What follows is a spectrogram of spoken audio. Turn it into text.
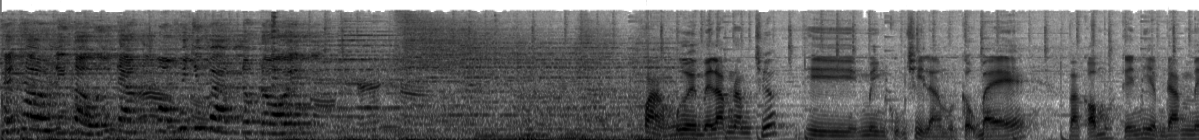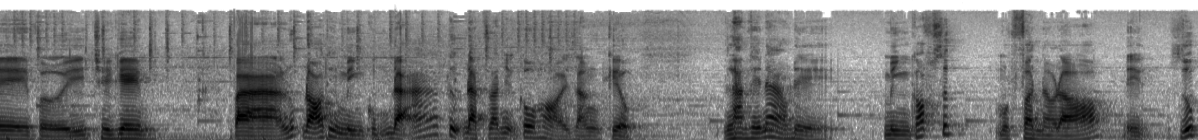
thể thao điện tử đạt một huy chương vàng đồng đội. Khoảng 10-15 năm trước thì mình cũng chỉ là một cậu bé và có một cái niềm đam mê với chơi game. Và lúc đó thì mình cũng đã tự đặt ra những câu hỏi rằng kiểu làm thế nào để mình góp sức một phần nào đó để giúp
